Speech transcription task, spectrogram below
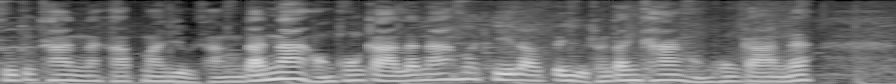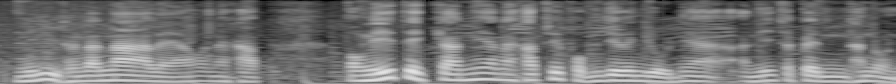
ทุกทุกๆท่านนะครับมาอยู่ทางด้านหน้าของโครงการแล้วนะเมื่อกี้เราไปอยู่ทางด้านข้างของโครงการนะนี้อยู่ทางด้านหน้าแล้วนะครับ ตรงนี้ติดกันเนี่ยนะครับที่ผมยืนอยู่เนี่ยอันนี้จะเป็นถนน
